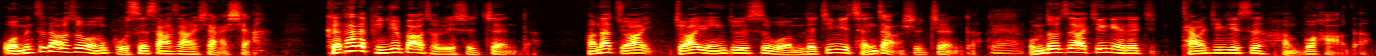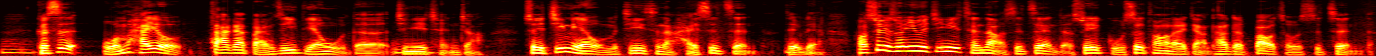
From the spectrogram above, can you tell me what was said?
我们知道说我们股市上上下下，可它的平均报酬率是正的。好，那主要主要原因就是我们的经济成长是正的。对，我们都知道今年的台湾经济是很不好的。嗯，可是我们还有大概百分之一点五的经济成长。嗯所以今年我们经济成长还是正的，对不对？好，所以说因为经济成长是正的，所以股市通常来讲它的报酬是正的。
